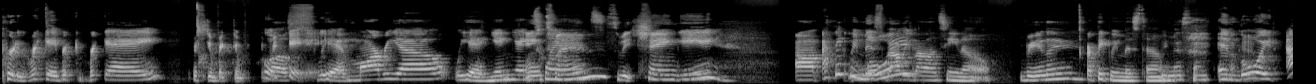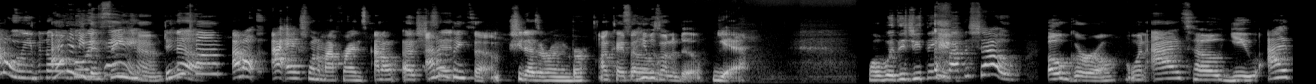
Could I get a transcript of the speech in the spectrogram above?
Pretty Ricky, Ricky, Ricky. Ricky, Ricky, Ricky. Who else? We had Mario. We had Ying Yang Twins. twins with Chingy. Um, I think we missed Lloyd? Bobby Valentino. Really? I think we missed him. We missed him. and Okay. Lloyd, I don't even know. I didn't Lloyd even see him. Did he come? I don't. I asked one of my friends. I don't. Uh, she I don't think so. she doesn't remember. Okay, but he was on the bill. Yeah. Well, what did you think about the show? Oh, girl, when I tell you, I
